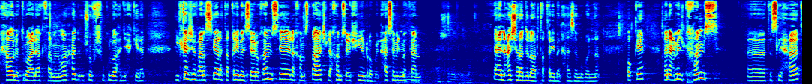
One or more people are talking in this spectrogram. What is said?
حاول تروح على أكثر من واحد وشوف شو كل واحد يحكي لك. الكشف عن السيارة تقريبا سعره 5 ل 15 ل 25 روبل حسب المكان. 10 دولار يعني 10 دولار تقريبا حسب ما قلنا. Okay؟ أنا عملت خمس آه تصليحات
